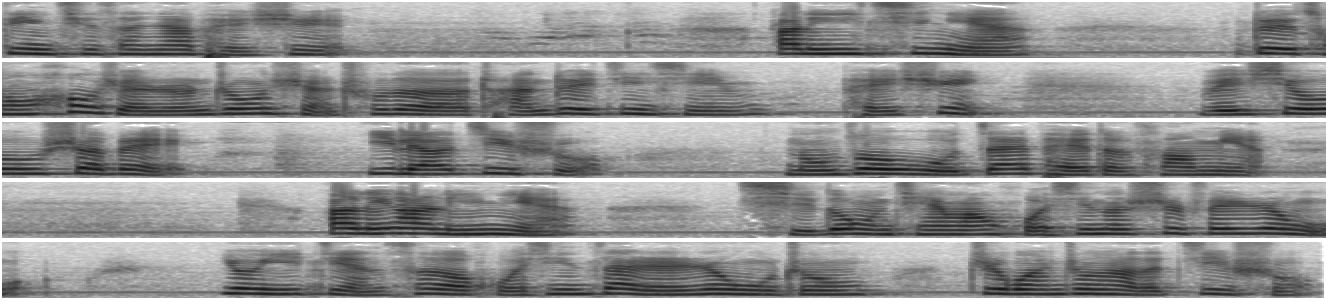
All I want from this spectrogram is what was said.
定期参加培训。二零一七年。对从候选人中选出的团队进行培训、维修设备、医疗技术、农作物栽培等方面。二零二零年启动前往火星的试飞任务，用以检测火星载人任务中至关重要的技术，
